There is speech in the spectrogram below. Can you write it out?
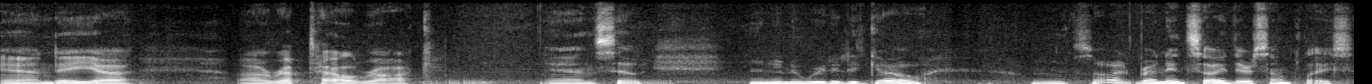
and a, uh, a reptile rock. And so, I don't know where did it go. I saw it run inside there someplace.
